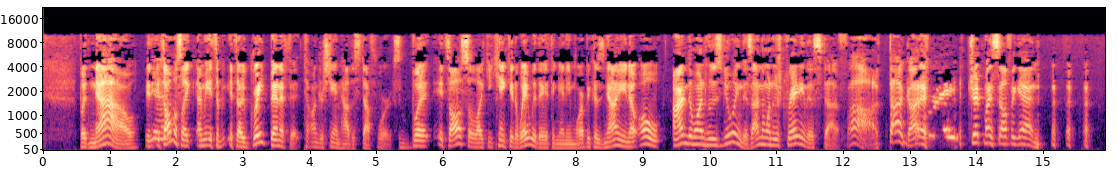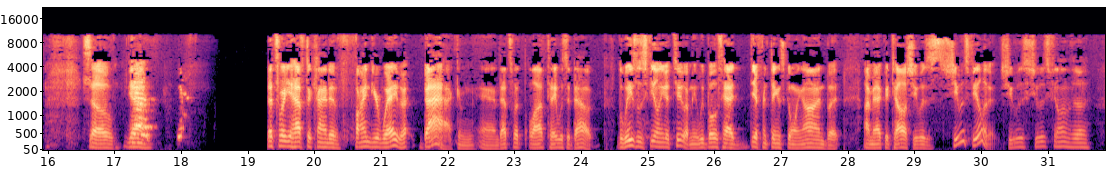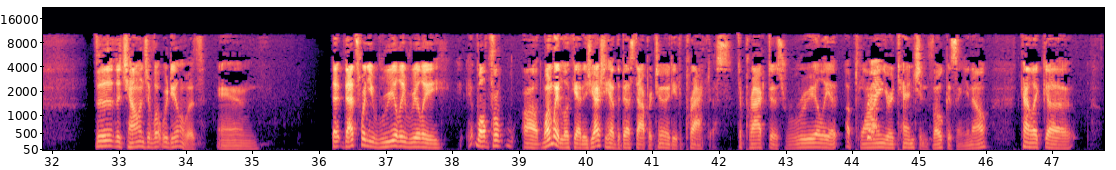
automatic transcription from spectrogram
But now it, it's almost like, I mean, it's a, it's a great benefit to understand how this stuff works, but it's also like you can't get away with anything anymore because now you know, oh, I'm the one who's doing this. I'm the one who's creating this stuff. Ah, oh, doggone it. Right. Tripped myself again. so yeah Yeah. that's where you have to kind of find your way back, and and that's what a lot of today was about. Louise was feeling it too. I mean, we both had different things going on, but I mean, I could tell she was she was feeling it. She was she was feeling the the the challenge of what we're dealing with, and that that's when you really really well for uh, one way to look at it is you actually have the best opportunity to practice to practice really a- applying Right. your attention, focusing. You know, kind of like uh,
